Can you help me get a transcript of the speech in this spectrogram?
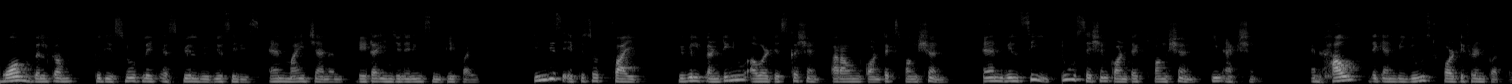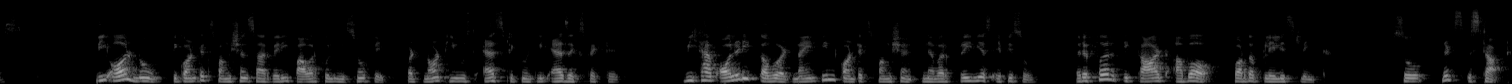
Warm welcome to the Snowflake SQL video series and my channel Data Engineering Simplified. In this episode 5, we will continue our discussion around context function and we'll see two session context function in action and how they can be used for different purpose. We all know the context functions are very powerful in Snowflake but not used as frequently as expected. We have already covered 19 context function in our previous episode. Refer the card above for the playlist link. So let's start.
